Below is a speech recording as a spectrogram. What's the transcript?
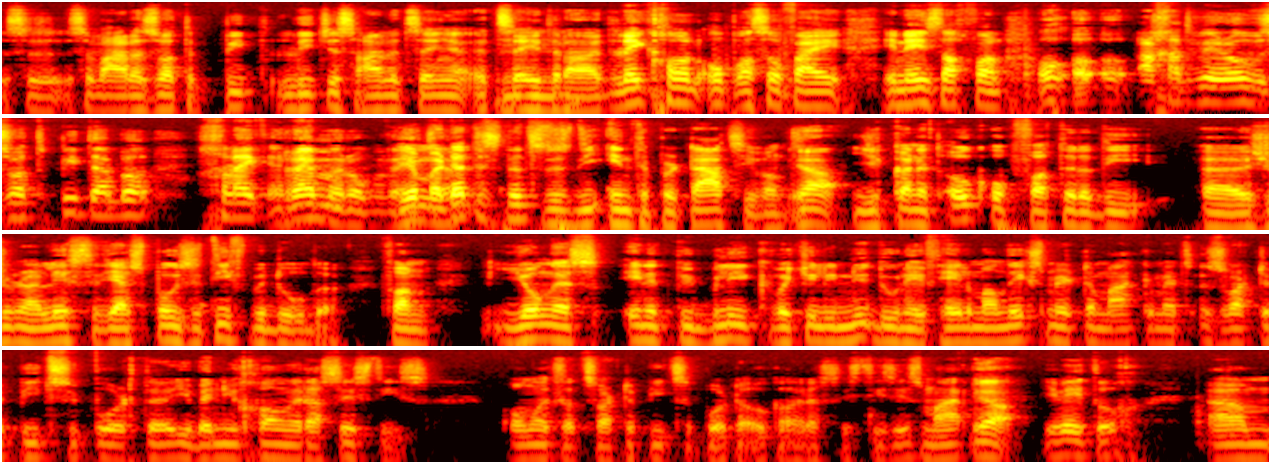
ze, ze waren Zwarte Piet liedjes aan het zingen, et cetera. Het leek gewoon op alsof hij ineens dacht van, oh, oh, oh, hij gaat weer over Zwarte Piet hebben. Gelijk rem erop, weet Ja, maar je. dat is, dat is dus die interpretatie. Want Ja. je kan het ook opvatten dat die journalist het juist positief bedoelde. Van jongens in het publiek, wat jullie nu doen, heeft helemaal niks meer te maken met Zwarte Piet supporten. Je bent nu gewoon racistisch. Ondanks dat Zwarte Piet supporten ook al racistisch is. Maar Ja. je weet toch. ehm,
